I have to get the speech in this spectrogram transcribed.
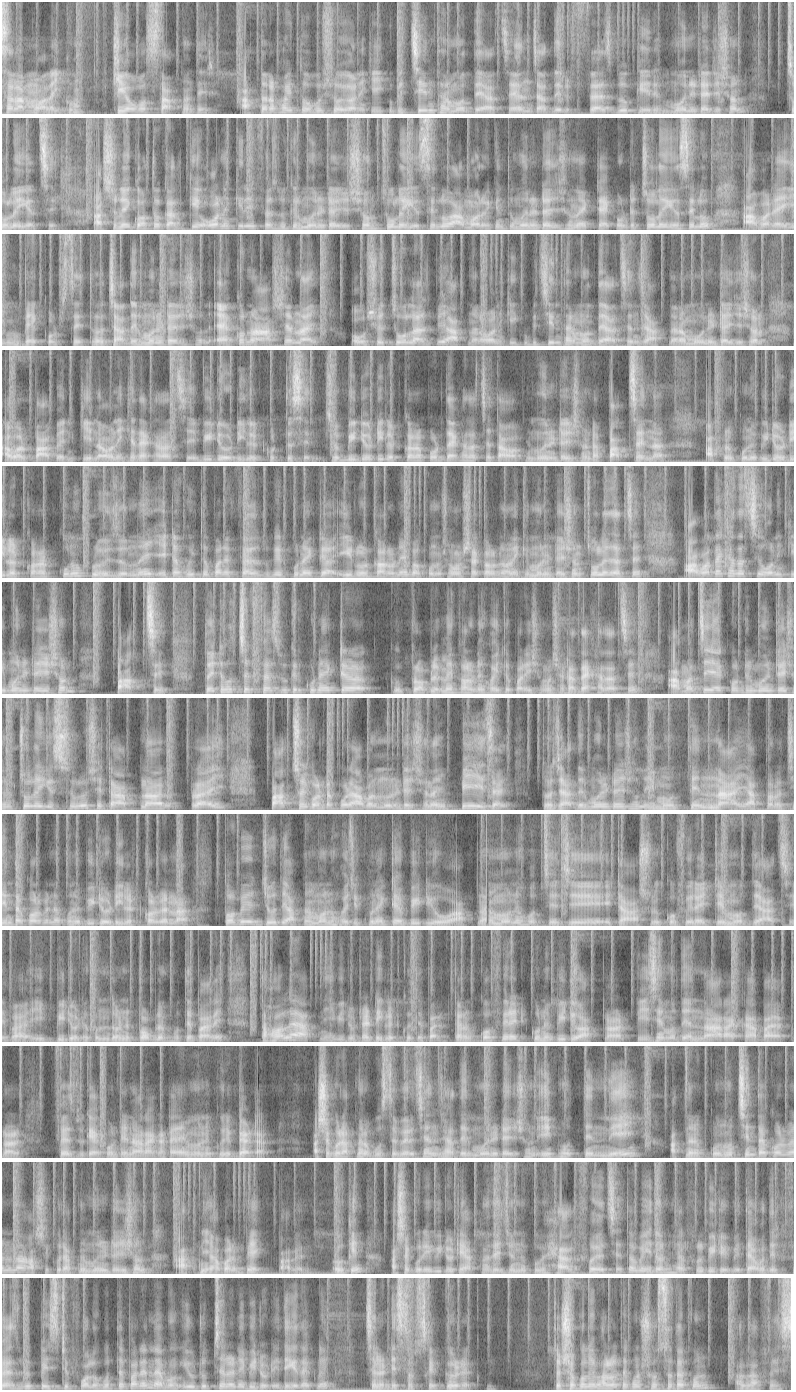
আসসালামু আলাইকুম। কি অবস্থা আপনাদের? আপনারা হয়তো অবশ্যই অনেকেই খুবই চিন্তার মধ্যে আছেন, যাদের ফেসবুকের মনিটাইজেশন চলে গেছে। আসলে গতকালকে অনেকেরই ফেসবুকের মনিটাইজেশন চলে গেছিল, আমারও কিন্তু মনিটাইজেশন একটা অ্যাকাউন্টে চলে গেছিল, আবার একদিন ব্যাক করছে। তো যাদের মনিটাইজেশন এখনও আসে নাই অবশ্যই চলে আসবে। আপনারা অনেকেই খুবই চিন্তার মধ্যে আছেন যে আপনারা মনিটাইজেশন আবার পাবেন কি না অনেকে দেখা যাচ্ছে ভিডিও ডিলিট করতেছেন। তো ভিডিও ডিলিট করার পর দেখা যাচ্ছে তাও আপনি মনিটাইজেশনটা পাচ্ছেন না। আপনার কোনো ভিডিও ডিলিট করার কোনো প্রয়োজন নেই। এটা হইতে পারে ফেসবুকের কোনো একটা ইরোর কারণে বা কোনো সমস্যার কারণে অনেকে মনিটাইজেশন চলে যাচ্ছে। আবার দেখা যাচ্ছে অনেকেই মনিটাইজেশন পাচ্ছে। তো এটা হচ্ছে ফেসবুকের কোনো একটা প্রবলেমের কারণে হইতে পারে এই সমস্যাটা দেখা যাচ্ছে। আমার যে অ্যাকাউন্টের মনিটাইজেশন চলে গেছিল, সেটা আপনার প্রায় পাঁচ ছয় ঘণ্টা পরে আবার মনিটাইজেশন আমি পেয়ে যাই। তো যাদের মনিটাইজেশন এই মুহূর্তে নাই, আপনারা চিন্তা করবেন না, কোনো ভিডিও ডিলিট করবেন না। তবে যদি আপনার মনে হয় যে কোনো একটা ভিডিও আপনার মনে হচ্ছে যে এটা আসলে কপিরাইটের মধ্যে আছে বা এই ভিডিওটা কোনো ধরনের প্রবলেম হতে পারে, তাহলে আপনি এই ভিডিওটা ডিলিট করতে পারেন। কারণ কপিরাইট কোনো ভিডিও আপনার পেজের মধ্যে না রাখা বা আপনার ফেসবুক অ্যাকাউন্টে না রাখাটাই আমি মনে করি বেটার আশা করি আপনারা বুঝতে পেরেছেন, যাদের মনিটাইজেশন এই মুহূর্তে নেই, আপনারা কোনো চিন্তা করবেন না। আশা করি আপনার মনিটাইজেশন আপনি আবার ব্যাক পাবেন ওকে আশা করি এই ভিডিওটি আপনাদের জন্য খুব হেল্প হয়েছে। তবে এই ধরনের হেল্পফুল ভিডিও পেতে আমাদের ফেসবুক পেজটি ফলো করতে পারেন এবং ইউটিউব চ্যানেলে ভিডিওটি দেখে থাকলে চ্যানেলটি সাবস্ক্রাইব করে রাখুন। তো সকলে ভালো থাকুন, সুস্থ থাকুন। আল্লাহ হাফেজ।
